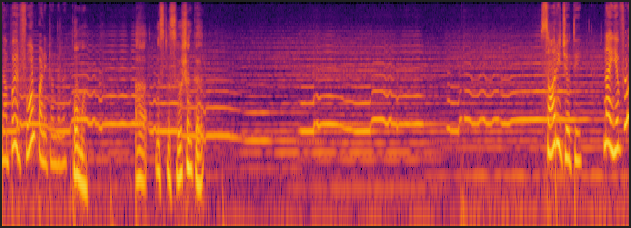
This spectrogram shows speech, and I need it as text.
நான் போய் ஒரு ஃபோன் பண்ணிட்டு வந்துடுறேன். போமா மிஸ்டர் சிவசங்கர். சாரி ஜோதி. நான் எவ்வளோ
